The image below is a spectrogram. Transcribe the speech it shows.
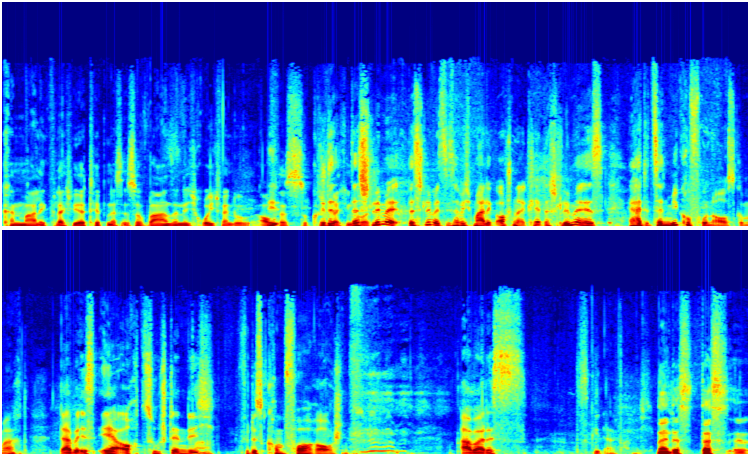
kann Malik vielleicht wieder tippen, das ist so wahnsinnig ruhig, wenn du aufhörst zu Nee, das, sprechen. das, kurz. Schlimme, das Schlimme ist, das habe ich Malik auch schon erklärt, das Schlimme ist, er hat jetzt sein Mikrofon ausgemacht, dabei ist er auch zuständig Ah. für das Komfortrauschen. Aber das, das geht einfach nicht. Nein, das, das äh,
